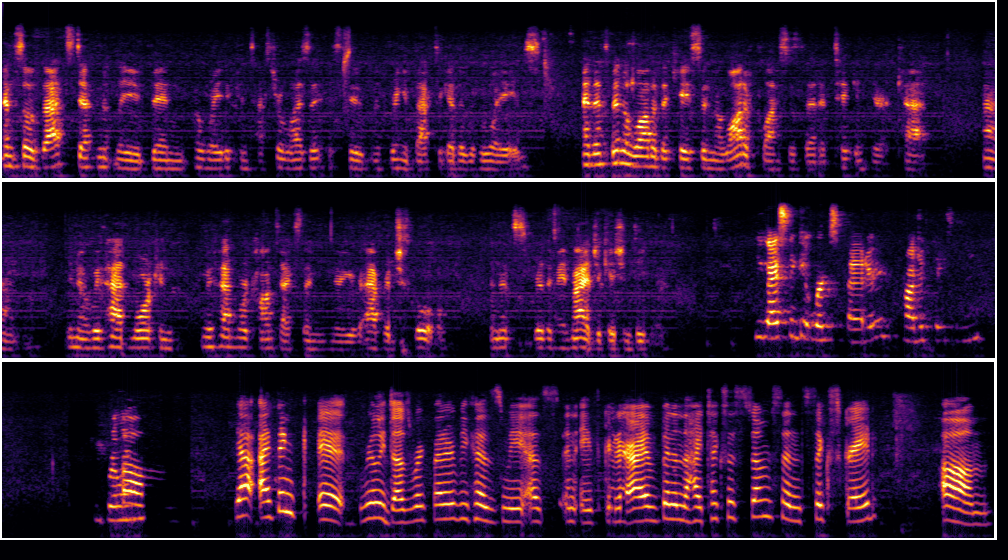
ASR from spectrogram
and so that's definitely been a way to contextualize it, is to like, bring it back together with waves. And that's been a lot of the case in a lot of classes that I've taken here at CAT um, you know, we've had more con- we've had more context than you know, your average school, and that's really made my education deeper. You guys think it works better, project-based learning? Um, yeah, I think it really does work better because me, as an eighth grader, I've been in the high-tech system since sixth grade. Um,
